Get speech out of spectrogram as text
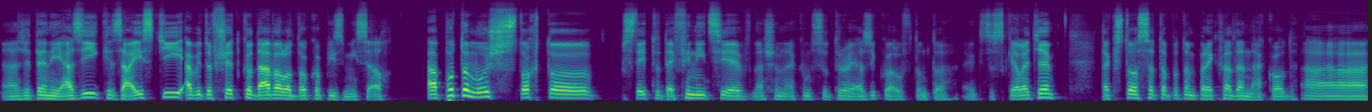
že ten jazyk zaistí, aby to všetko dávalo dokopy zmysel. A potom už z tohto z tejto definície v našom nejakom sútro jazyku alebo v tomto exoskelete, tak z toho sa to potom prekladá na kód. A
